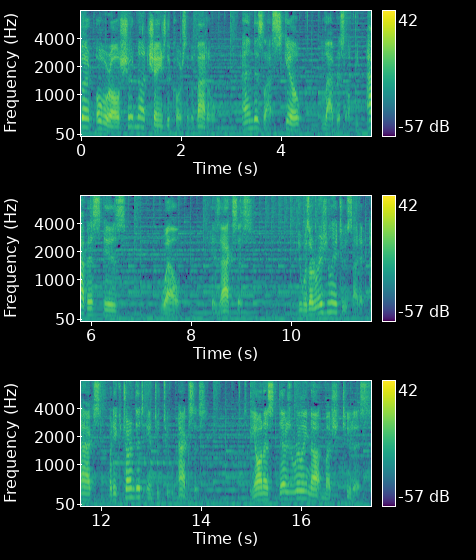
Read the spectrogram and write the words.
but overall should not change the course of a battle. And his last skill, Labrys of the Abyss, is, well, his axes. It was originally a two-sided axe, but he turned it into two axes. To be honest, there's really not much to this.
